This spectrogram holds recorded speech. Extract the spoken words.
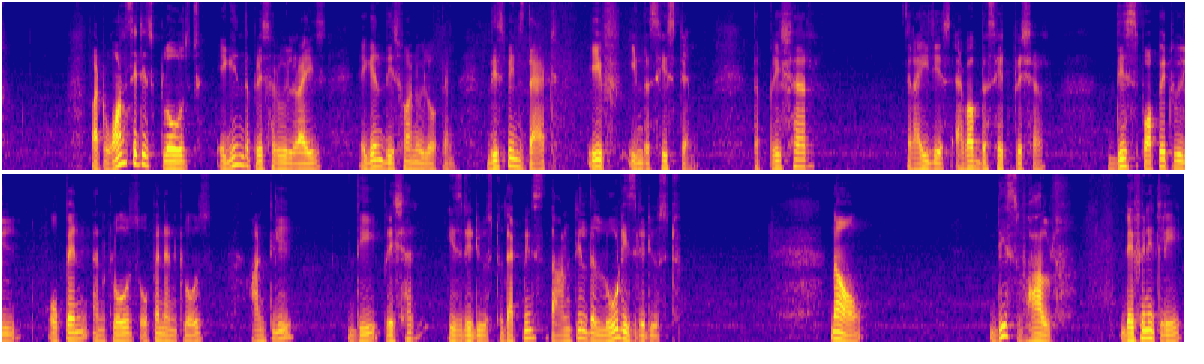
But once it is closed again the pressure will rise again this one will open. This means that if in the system the pressure rises above the set pressure, this poppet will open and close, open and close until the pressure is reduced. That means, the until the load is reduced. Now, this valve definitely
